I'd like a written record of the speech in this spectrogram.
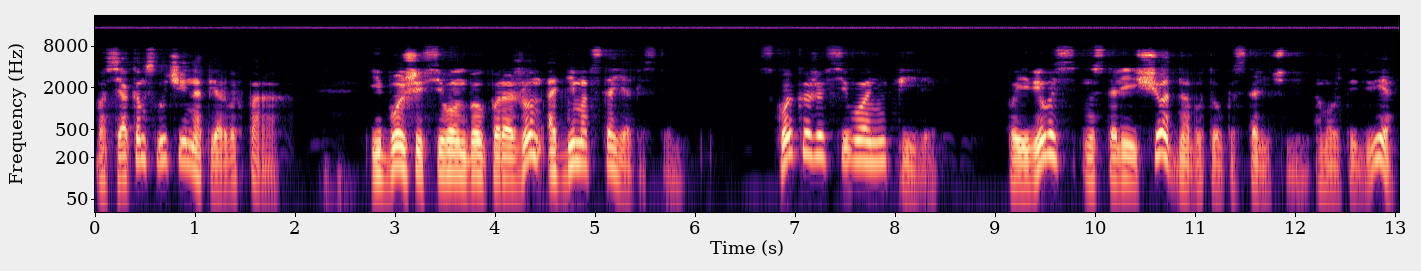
во всяком случае на первых порах. И больше всего он был поражен одним обстоятельством. Сколько же всего они пили? Появилась на столе еще одна бутылка столичная, а может и две.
